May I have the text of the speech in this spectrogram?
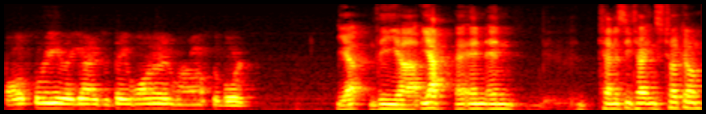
All three of the guys that they wanted were off the board. Yep. The uh, yeah, and and Tennessee Titans took them.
